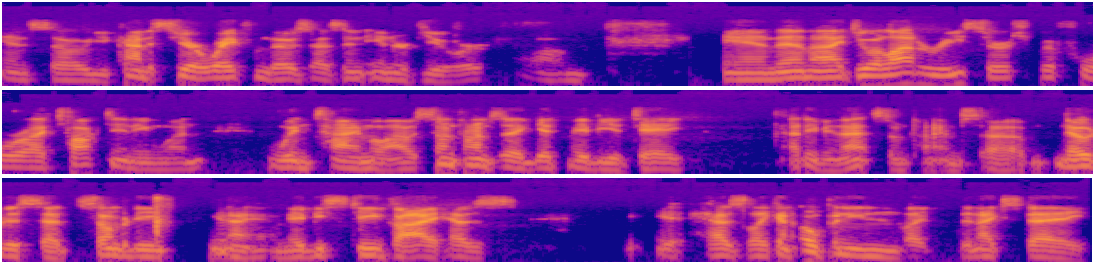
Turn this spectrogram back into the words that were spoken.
and so you kind of steer away from those as an interviewer. Um, and then I do a lot of research before I talk to anyone when time allows. Sometimes I get maybe a day, not even that. Sometimes uh, notice that somebody, you know, maybe Steve Vai has has like an opening like the next day.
